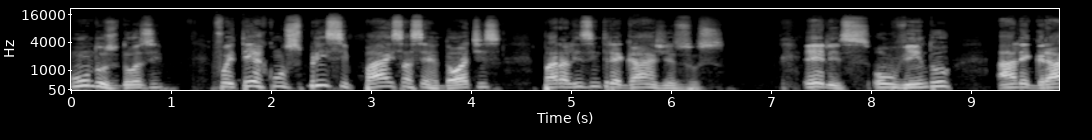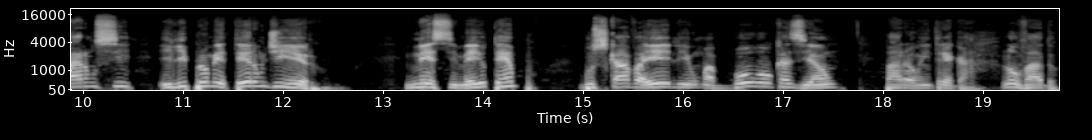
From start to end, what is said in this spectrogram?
um dos doze, foi ter com os principais sacerdotes para lhes entregar Jesus. Eles, ouvindo, alegraram-se e lhe prometeram dinheiro. Nesse meio tempo, buscava ele uma boa ocasião para o entregar. Louvado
